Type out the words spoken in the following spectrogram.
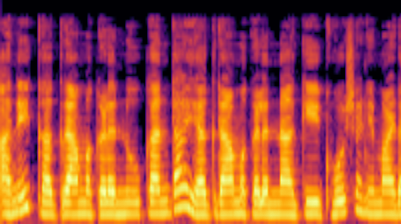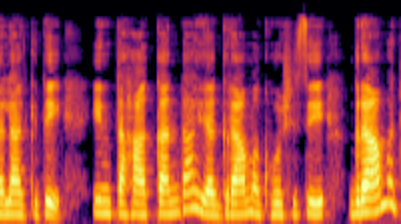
ಅನೇಕ ಗ್ರಾಮಗಳನ್ನು ಕಂದಾಯ ಗ್ರಾಮಗಳನ್ನಾಗಿ ಘೋಷಣೆ ಮಾಡಲಾಗಿದೆ. ಇಂತಹ ಕಂದಾಯ ಗ್ರಾಮ ಘೋಷಿಸಿ ಗ್ರಾಮದ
